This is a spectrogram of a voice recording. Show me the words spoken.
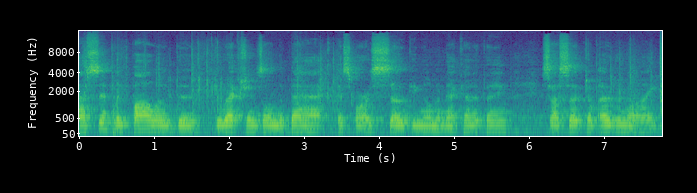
I simply followed the directions on the back as far as soaking them and that kind of thing. So I soaked them overnight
